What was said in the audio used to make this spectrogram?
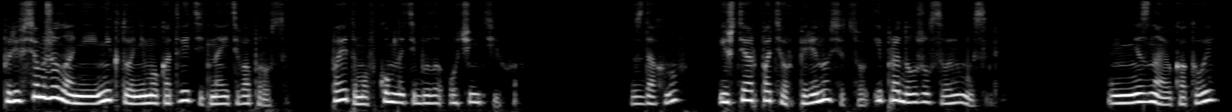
При всем желании никто не мог ответить на эти вопросы, поэтому в комнате было очень тихо. Вздохнув, Иштиар потер переносицу и продолжил свою мысль. «Не знаю, как вы,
